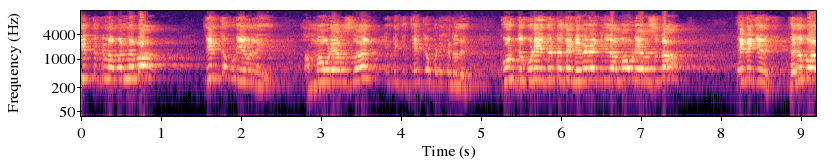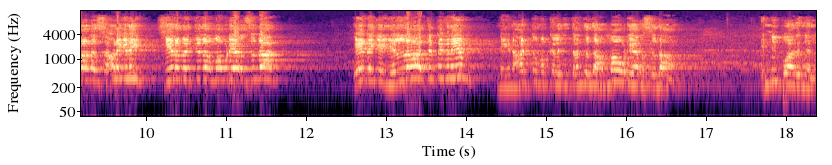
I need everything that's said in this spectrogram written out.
தீர்த்துக்கலாம் அல்லவா? தீர்க்க முடியவில்லை. அம்மாவுடைய அரசு தான் இன்றைக்கு தீர்க்கப்படுகின்றது. கூட்டு குடிய திட்டத்தை நிறைவேற்றியது அம்மாவுடைய அரசு தான் இன்னைக்கு பெரும்பாலான சாலைகளை சீரமைத்தது அம்மாவுடைய அரசு தான் இன்னைக்கு எல்லா திட்டங்களையும் இன்னைக்கு நாட்டு மக்களுக்கு தந்தது அம்மாவுடைய அரசு தான் எண்ணி பாருங்கள்.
